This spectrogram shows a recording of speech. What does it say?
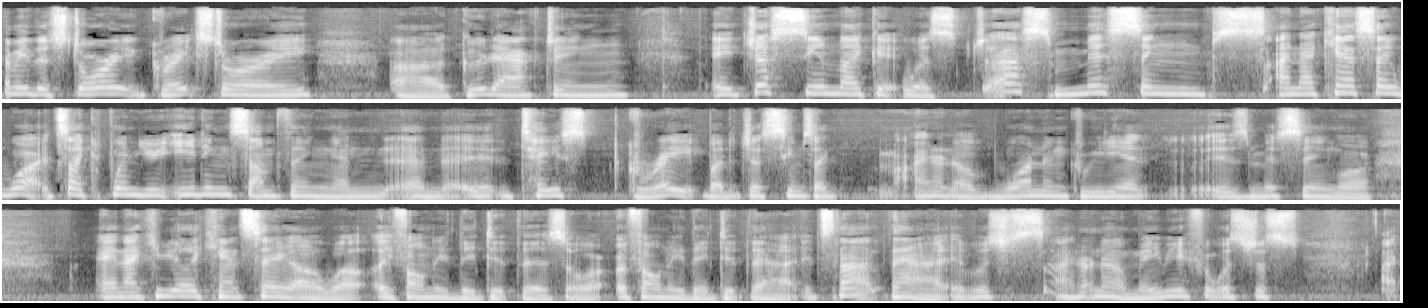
I mean, the story, great story, uh, good acting. It just seemed like it was just missing, and I can't say what. It's like when you're eating something and, and it tastes great, but it just seems like, I don't know, one ingredient is missing or, and I really can't say, oh, well, if only they did this or if only they did that. It's not that. It was just, I don't know. Maybe if it was just, I,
